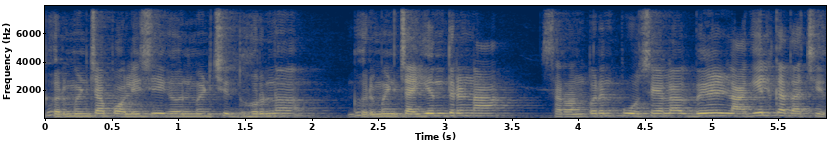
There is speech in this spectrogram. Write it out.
गव्हर्नमेंटच्या पॉलिसी गव्हर्नमेंटची धोरणं गव्हर्नमेंटच्या यंत्रणा सर्वांपर्यंत पोहोचायला वेळ लागेल कदाचित.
